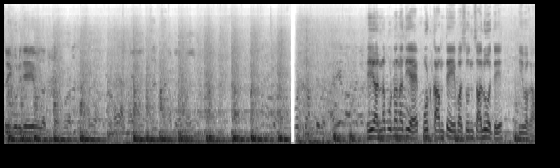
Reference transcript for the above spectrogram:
श्री गुरुदेव दत्त. ही अन्नपूर्णा नदी आहे. पोट कामते पासून चालू होते. ही बघा.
